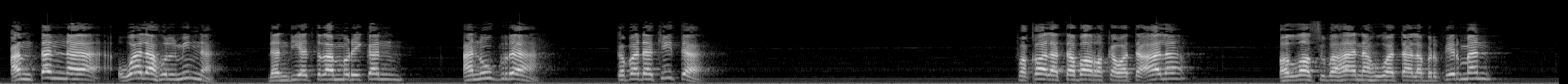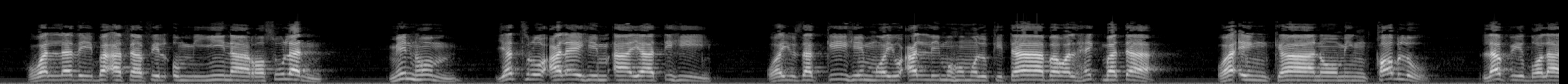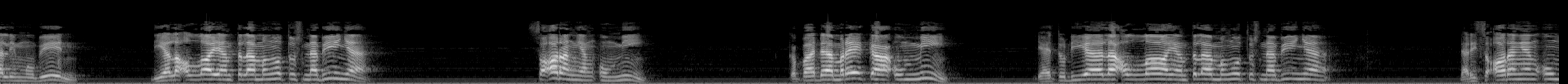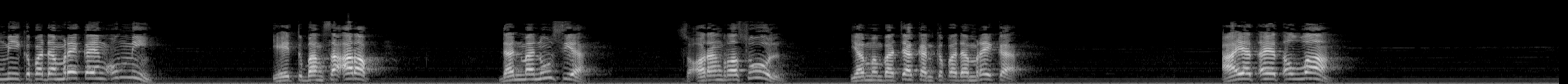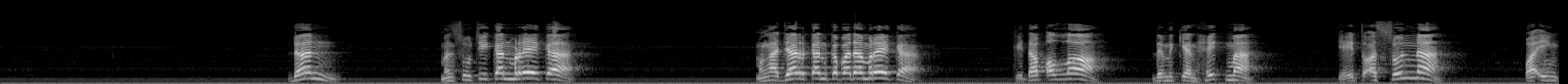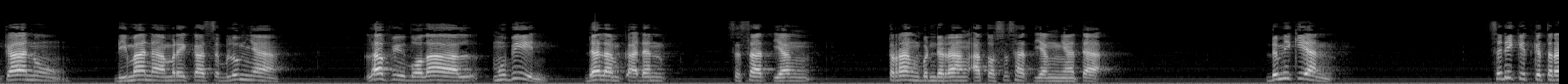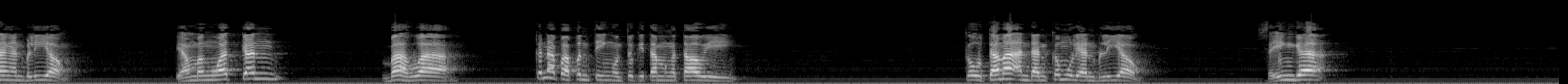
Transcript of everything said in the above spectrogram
amtanna walahul minna dan dia telah memberikan anugerah kepada kita. Faqala tabaraka wa ta'ala Allah Subhanahu wa taala berfirman, "Huwallazi ba'atha fil ummiyina rasulan minhum yatlu 'alaihim ayatihi wa yuzakkihim wa yu'allimuhumul kitaba wal hikmata." wa in kanu min qablu lafi dhalalim mubin dialah Allah yang telah mengutus nabinya seorang yang ummi kepada mereka ummi yaitu dialah Allah yang telah mengutus nabinya. Dari seorang yang ummi kepada mereka yang ummi. Yaitu bangsa Arab dan manusia. Seorang rasul yang membacakan kepada mereka. Ayat-ayat Allah. Dan mensucikan mereka mengajarkan kepada mereka kitab Allah demikian hikmah yaitu as-sunnah wa in kanu di mana mereka sebelumnya lafi dhalal mubin dalam keadaan sesat yang terang benderang atau sesat yang nyata. Demikian sedikit keterangan beliau yang menguatkan bahwa kenapa penting untuk kita mengetahui keutamaan dan kemuliaan beliau? Sehingga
